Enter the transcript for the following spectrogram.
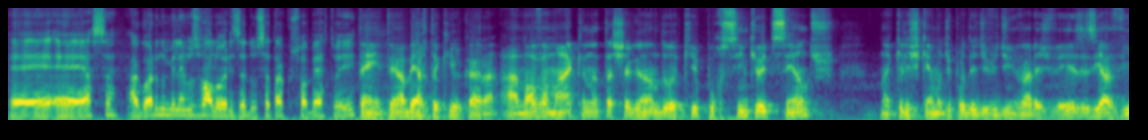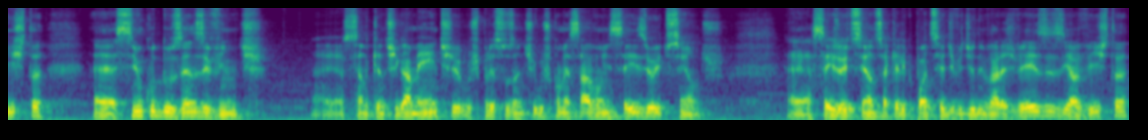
é, é, é essa. Agora não me lembro os valores, Edu. Você tá com isso aberto aí? Tem, tem aberto aqui, cara. A nova máquina tá chegando aqui por 5,800 naquele esquema de poder dividir em várias vezes, e à vista é 5,220. É, sendo que antigamente os preços antigos começavam em 6,800. É, 6,800 é aquele que pode ser dividido em várias vezes e à vista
